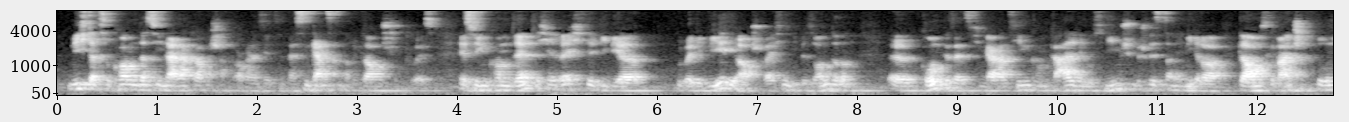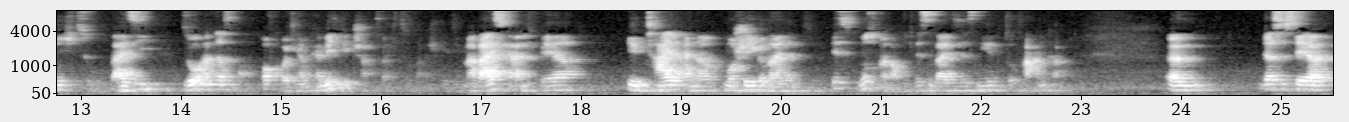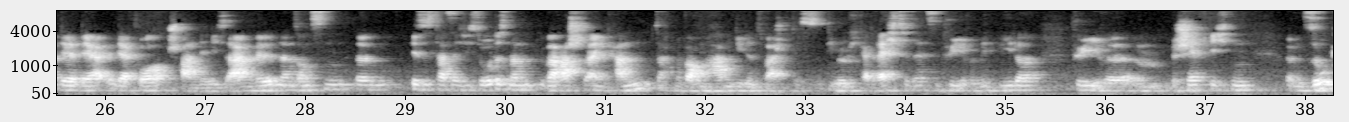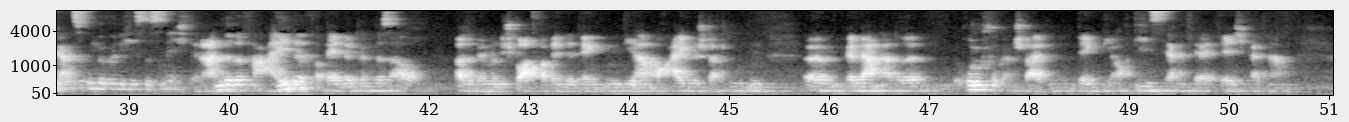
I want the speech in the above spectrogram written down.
nicht dazu kommen, dass sie in einer Körperschaft organisiert sind, weil es eine ganz andere Glaubensstruktur ist. Deswegen kommen sämtliche Rechte, die wir, über die wir hier auch sprechen, die besonderen äh, grundgesetzlichen Garantien, kommen gerade den muslimischen Geschwistern in ihrer Glaubensgemeinschaft so nicht zu, weil sie so anders aufgebaut Sie haben kein Mitgliedschaftsrecht zum Beispiel. Man weiß gar nicht, wer im Teil einer Moscheegemeinde ist, muss man auch nicht wissen, weil sie das nie so verankern. Ähm, das ist der, der, der, der Vorspann, den ich sagen will. Und ansonsten ähm, ist es tatsächlich so, dass man überrascht sein kann. Sagt man, warum haben die denn zum Beispiel das, die Möglichkeit, Recht zu setzen für ihre Mitglieder, für ihre ähm, Beschäftigten? Ähm, so ganz ungewöhnlich ist es nicht. Denn andere Vereine, Verbände können das auch. Also wenn man die Sportverbände denken, die haben auch eigene Statuten. Ähm, wenn wir an andere Rundfunkanstalten denken, die auch Dienstherrenfähigkeiten haben.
